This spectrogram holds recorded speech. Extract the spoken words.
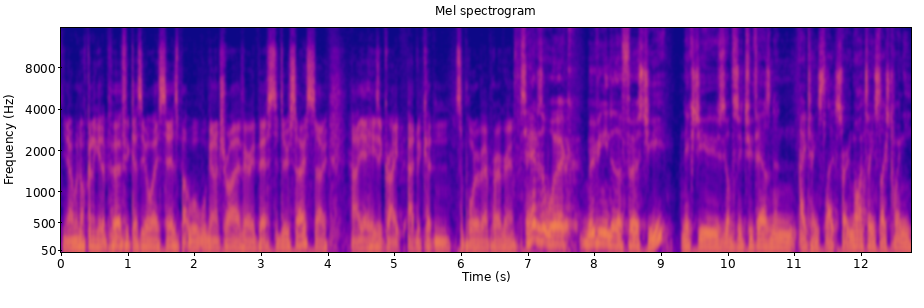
you know, we're not going to get it perfect as he always says, but we're, we're going to try our very best to do so. So, uh, yeah, he's a great advocate and supporter of our program. So how does it work moving into the first year? Next year is obviously 2018 slash sorry 19 slash 20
